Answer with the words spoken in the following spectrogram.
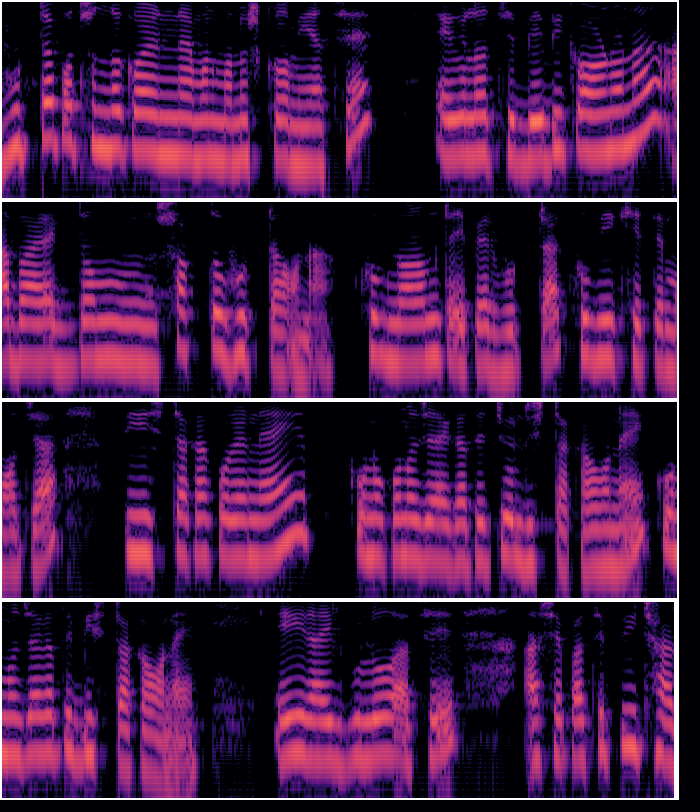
ভুট্টা পছন্দ করেন না এমন মানুষ কমই আছে। এগুলো হচ্ছে বেবি কর্নও না আবার একদম শক্ত ভুট্টাও না। খুব নরম টাইপের ভুট্টা খুবই খেতে মজা। তিরিশ টাকা করে নেয় কোনো কোনো জায়গাতে চল্লিশ টাকাও নেয় কোনো জায়গাতে বিশ টাকাও নেয়। এই রাইডগুলো আছে। আশেপাশে পিঠার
